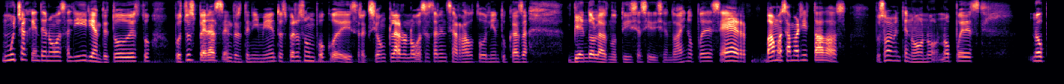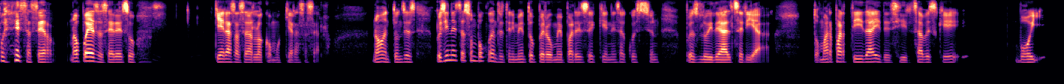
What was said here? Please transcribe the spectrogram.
mucha gente no va a salir y ante todo esto, pues tú esperas entretenimiento, esperas un poco de distracción. Claro, no vas a estar encerrado todo el día en tu casa viendo las noticias y diciendo, ay, no puede ser, vamos a morir todos. Pues obviamente no, no, no puedes, no puedes hacer, no puedes hacer eso. Quieras hacerlo como quieras hacerlo. ¿No? Entonces, pues sí necesitas un poco de entretenimiento, pero me parece que en esa cuestión, pues lo ideal sería tomar partida y decir, ¿sabes qué? Voy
